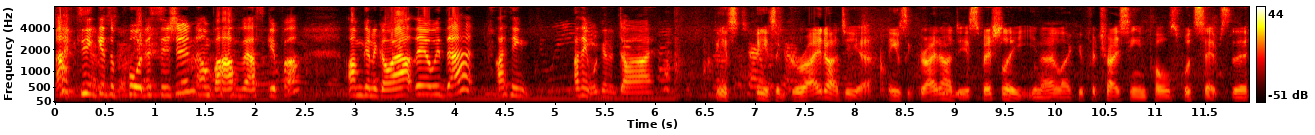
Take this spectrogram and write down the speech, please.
I think it's a poor decision on behalf of our skipper. I'm going to go out there with that. I think I think we're going to die. I think, it's, I think it's a great idea. I think it's a great idea, especially you know, like if we're tracing in Paul's footsteps, the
